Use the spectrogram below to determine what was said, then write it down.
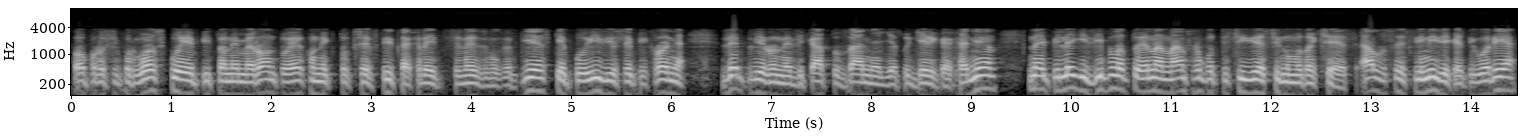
ο Πρωθυπουργός που επί των ημερών του έχουν εκτοξευτεί τα χρέη της Νέας Δημοκρατίας και που ο ίδιος επί χρόνια δεν πλήρωνε δικά του δάνεια για τον κύριο Καχανίων να επιλέγει δίπλα του έναν άνθρωπο της ίδιας συνομοταξίας. Άλλωστε στην ίδια κατηγορία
